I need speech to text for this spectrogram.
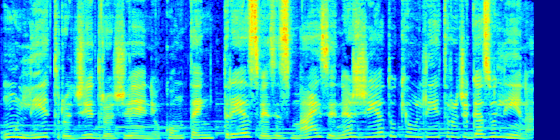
Um litro de hidrogênio contém três vezes mais energia do que um litro de gasolina.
